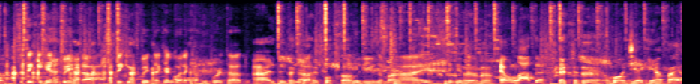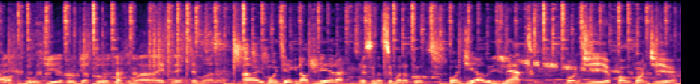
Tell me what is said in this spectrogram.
Ó, Você tem que respeitar. Você tem que respeitar que agora é carro importado. Ah, entendi. É carro reportado. Valoriza mais? É, né? É um Lada. Bom dia, aqui, Rafael. Bom dia, bom dia a todos. Uma excelente semana. Ai, bom dia, Agnaldo Vieira. Excelente semana a todos. Bom dia, Luiz Neto. Bom dia, Paulo. Bom dia.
